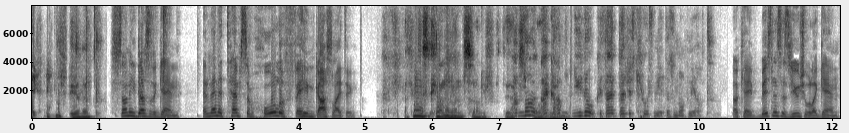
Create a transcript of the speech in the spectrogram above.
I feel it. Sonny does it again, and then attempt some Hall of Fame gaslighting. I think he's killing himself. with the I'm not. I, I'm, you know, because that, that just kills me. It doesn't knock me out. Okay, business as usual again,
